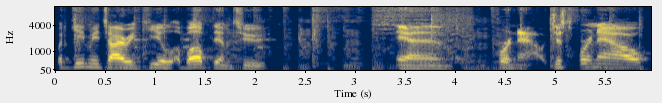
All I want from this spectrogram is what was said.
But give me Tyreek Hill above them too. And for now, just for now,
